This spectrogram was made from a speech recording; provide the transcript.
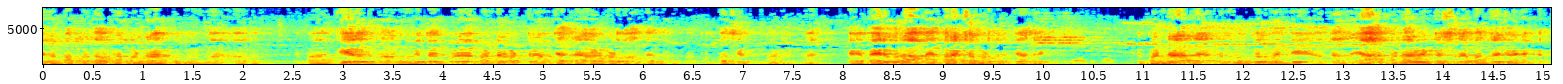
ಎಲ್ಲ ಪಾಪದವ್ರನ್ನ ಬಂಡರ ಹಾಕೋದು ತೇರು ಮುಗಿತ ಕೂಡ ಬಂಡರ ಒಟ್ಟು ನಮ್ಮ ಜಾತ್ರೆ ಆಡ್ಬಾರ್ದು ಅಂತ ಕಂಪಲ್ಸರಿ ಹಾ? ಯಾಕೆ ಬೇರೆ ಊರ ಆಮೇಲೆ ಪರೀಕ್ಷೆ ಮಾಡ್ತಾರೆ ಜಾತ್ರೆಗೆ. ಬಂಡಾರದ ನಮ್ಮ ಲೋಕಲ್ ಮಂದಿ ಅಂತ ಯಾರು ಭಂಡಾರ ಇಂಟ್ರೆಸ್ಟ್ ಬಂದ್ರೆ ಜಾಯ್ನ್ ಆಗ್ತಾರೆ.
